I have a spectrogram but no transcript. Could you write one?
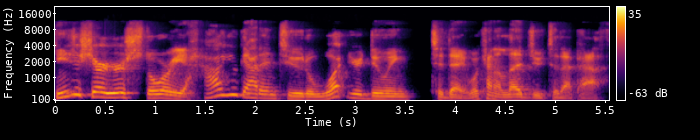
can you just share your story, how you got into to what you're doing today? What kind of led you to that path?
